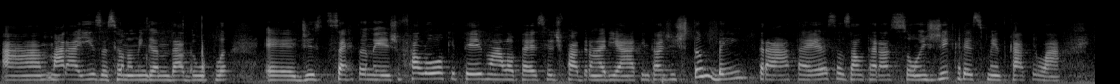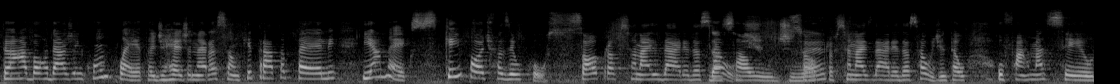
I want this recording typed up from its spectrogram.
a Maraísa, se eu não me engano, da dupla é, de sertanejo, falou que teve uma alopecia de padrão areata. Então a gente também trata essas alterações de crescimento capilar. Então é uma abordagem completa de regeneração que trata pele e anexos. Quem pode fazer o curso? Só profissionais da área da saúde. Da saúde, Só né? profissionais da área da saúde. Então, o farmacêutico,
